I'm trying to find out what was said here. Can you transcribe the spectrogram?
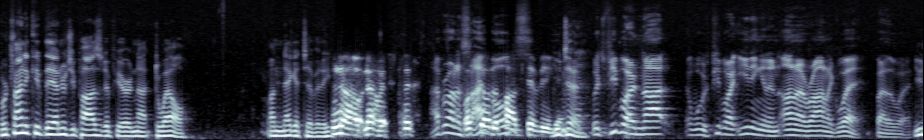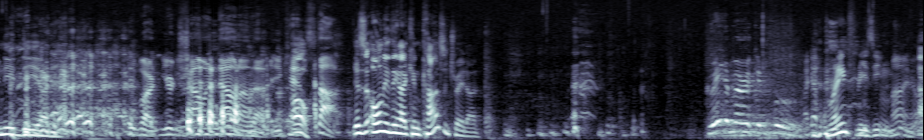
we're trying to keep the energy positive here and not dwell on negativity. No, no, it's, it's I brought a Let's side go to bowl, positivity You again. did. which people are not, which people are eating in an unironic way. By the way, You need the. Um, people are you're chowing down on that. You can't oh, stop. This is the only thing I can concentrate on. Great American food. I got brain freeze eating mine.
